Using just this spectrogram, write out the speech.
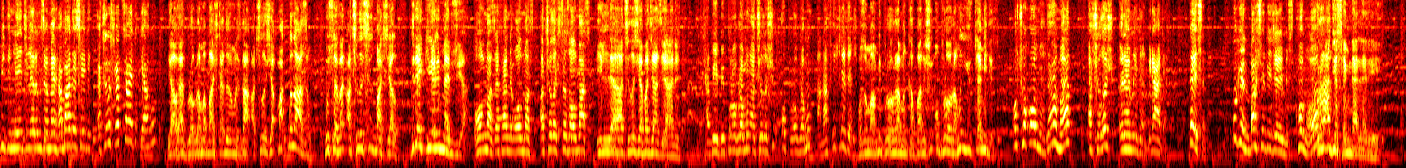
Bir dinleyicilerimize merhaba deseydik, açılış yapsaydık yahu. Ya her programa başladığımızda açılış yapmak mı lazım? Bu sefer açılışsız başlayalım. Direkt girelim mevzuya. Olmaz efendim olmaz. Açılışsız olmaz. İlla açılış yapacağız yani. Tabii bir programın açılışı o programın ana fikridir. O zaman bir programın kapanışı o programın yüklemidir. O çok olmadı ama açılış önemlidir birader. Neyse. Bugün bahsedeceğimiz konu... Radyo seminerleri.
